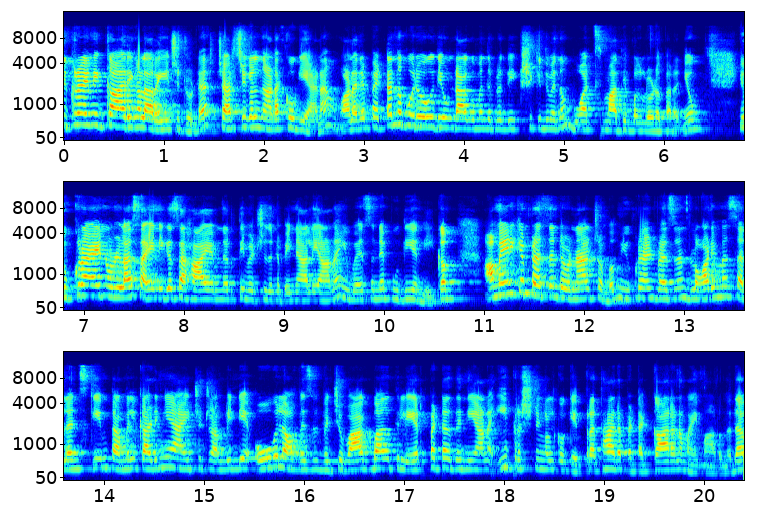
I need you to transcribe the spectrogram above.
യുക്രൈൻ ഇക്കാര്യങ്ങൾ അറിയിച്ചിട്ടുണ്ട്. ചർച്ചകൾ നടക്കുകയാണ്. വളരെ പെട്ടെന്ന് പുരോഗതി ഉണ്ടാകുമെന്ന് പ്രതീക്ഷിക്കുന്നുവെന്നും വാട്സ് മാധ്യമങ്ങളോട് പറഞ്ഞു. യുക്രൈനുള്ള സൈനിക സഹായം നിർത്തിവെച്ചതിന് പിന്നാലെയാണ് യു എസിന്റെ പുതിയ നീക്കം. അമേരിക്കൻ പ്രസിഡന്റ് ഡൊണാൾഡ് ട്രംപും യുക്രൈൻ പ്രസിഡന്റ് വ്ളാഡിമിർ സെലൻസ്കിയും തമ്മിൽ കഴിഞ്ഞ ആഴ്ച ട്രംപിന്റെ ഓവൽ ഓഫീസിൽ വെച്ച് വാഗ്വാദത്തിൽ ഏർപ്പെട്ടത് തന്നെയാണ് ഈ പ്രശ്നങ്ങൾക്കൊക്കെ പ്രധാനപ്പെട്ട കാരണമായി മാറുന്നത്.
